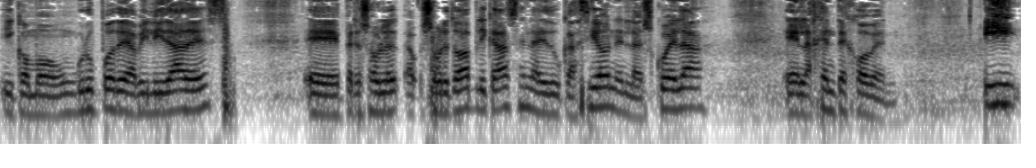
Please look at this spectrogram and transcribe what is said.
y como un grupo de habilidades, eh, pero sobre, sobre, todo aplicadas en la educación, en la escuela, en la gente joven. Y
